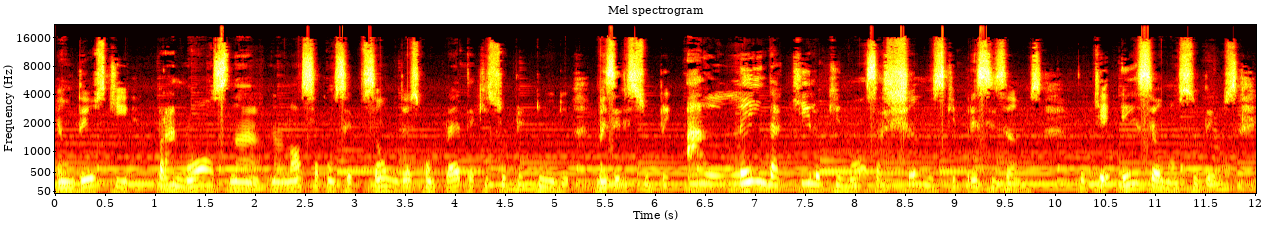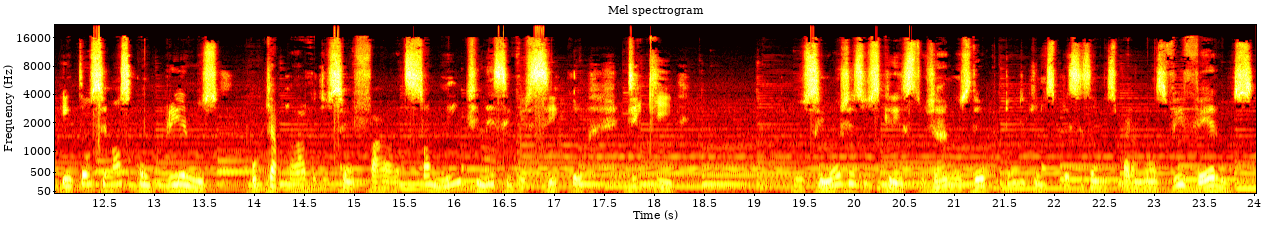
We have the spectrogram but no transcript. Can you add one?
É um Deus que, para nós, na, na, nossa concepção, um Deus completo é que supre tudo, mas ele supre além daquilo que nós achamos que precisamos, porque esse é o nosso Deus. Então, se nós cumprirmos o que a palavra do Senhor fala somente nesse versículo, de que o Senhor Jesus Cristo já nos deu tudo que nós precisamos para nós vivermos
